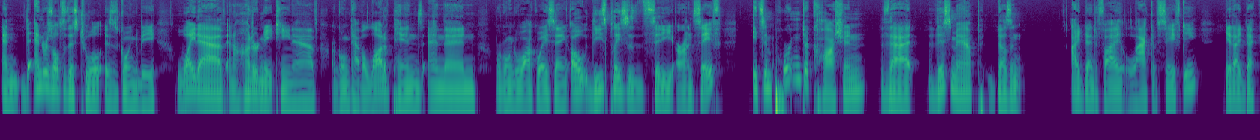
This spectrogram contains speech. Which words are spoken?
And the end result of this tool is going to be White Ave and 118 Ave are going to have a lot of pins, and then we're going to walk away saying, oh, these places of the city are unsafe. It's important to caution that this map doesn't identify lack of safety, it ide-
